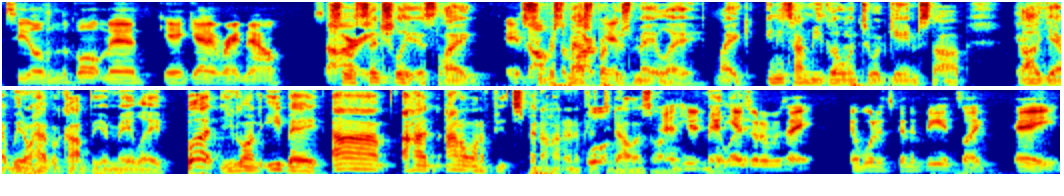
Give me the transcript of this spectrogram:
sealed in the vault, man. Can't get it right now. Sorry. So essentially, it's like It's Super Smash. Brothers Melee. Like anytime you go into a GameStop, oh yeah, we don't have a copy of Melee, but you go on eBay. Um, I, I don't want to spend one hundred and fifty dollars on and, here, and here's what I'm gonna say. And what it's gonna be, it's like, hey,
